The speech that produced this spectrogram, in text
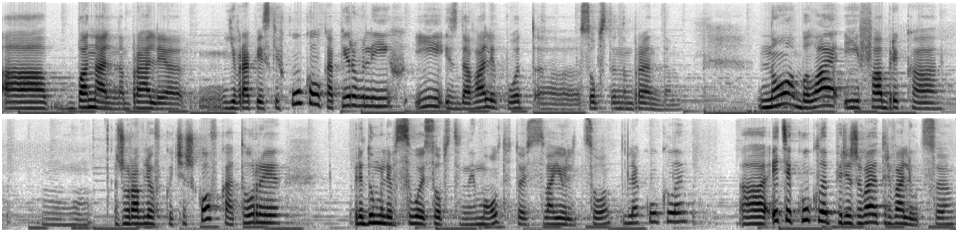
банально брали европейских кукол, копировали их и издавали под э, собственным брендом. Но была и фабрика Журавлев-Кочешков, которые придумали свой собственный молд, то есть свое лицо для куклы. А, эти куклы переживают революцию.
